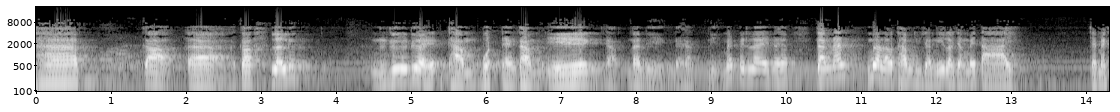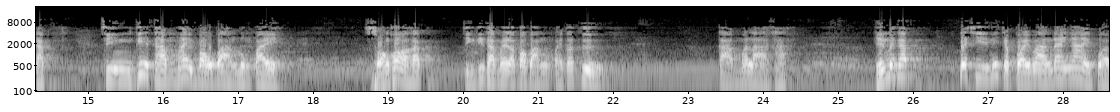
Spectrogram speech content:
ครับ ก็อ่าก็ระลึกเรื่อยๆทำบทแต่งทำเองครับ นั่นเองนะครับ นี่ไม่เป็นไรนะครับ ดังนั้นเมื่อเราทำอยู่อย่างนี้เรายังไม่ตาย ใช่ไหมครับ สิ่งที่ทำให้เบาบางลงไป สองข้อครับสิ่งที่ทำให้เราเบาบางไปก็คือกามมลาคะ เห็นไหมครับ แม่ชีนี้จะปล่อยวางได้ง่ายกว่า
